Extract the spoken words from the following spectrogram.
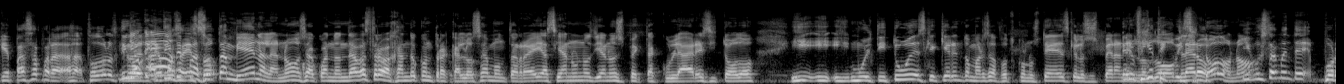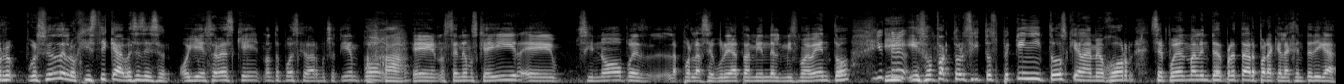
Que pasa para todos los que Digo, nos a ti te pasó esto. también, Ala, ¿no? O sea, cuando andabas trabajando contra Calosa de Monterrey, hacían unos llanos espectaculares y todo, y, y- y multitudes que quieren tomarse la foto con ustedes, que los esperan Pero en fíjate, los lobbies Claro. y todo, ¿no? Y justamente por cuestiones de logística, a veces dicen, oye, ¿sabes qué? No te puedes quedar mucho tiempo, eh, nos tenemos que ir, eh, si no, pues la- por la seguridad también del mismo evento. Y, creo- y son factorcitos pequeñitos que a lo mejor se pueden malinterpretar para que la gente diga,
